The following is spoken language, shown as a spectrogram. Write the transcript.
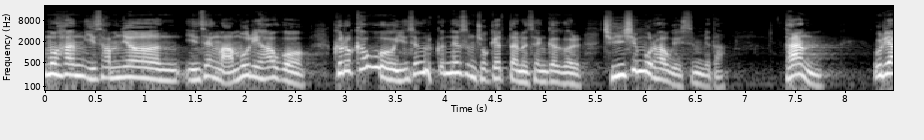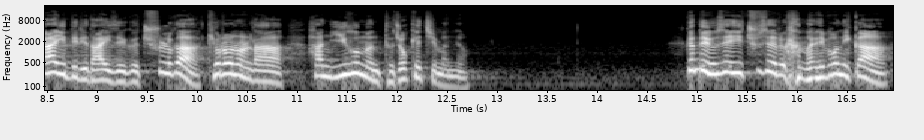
뭐 한 2, 3년 인생 마무리하고 그렇게 하고 인생을 끝냈으면 좋겠다는 생각을 진심으로 하고 있습니다. 단 우리 아이들이 다 이제 그 출가, 결혼을 다 한 이후면 더 좋겠지만요. 근데 요새 이 추세를 가만히 보니까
